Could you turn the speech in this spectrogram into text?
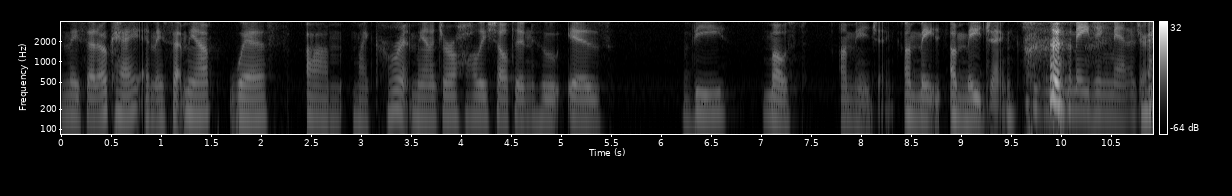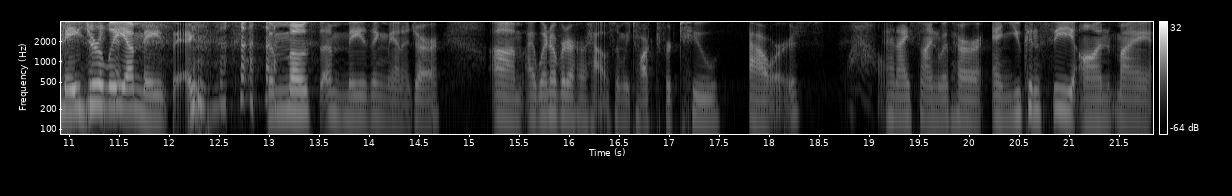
And they said, okay. And they set me up with um, my current manager, Holly Shelton, who is the most amazing, ama- amazing She's an amazing manager. majorly amazing, the most amazing manager. Um, I went over to her house and we talked for two hours, wow. and I signed with her. And you can see on my,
